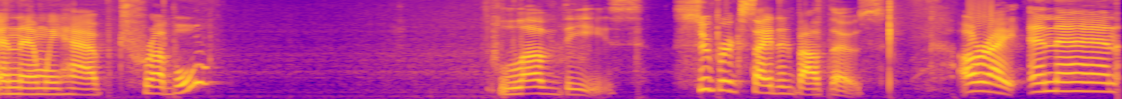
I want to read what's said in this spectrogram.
And then we have Trouble. Love these. Super excited about those. All right, and then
